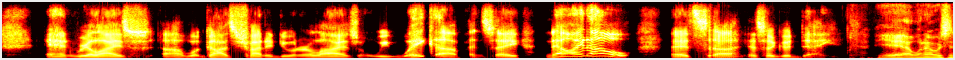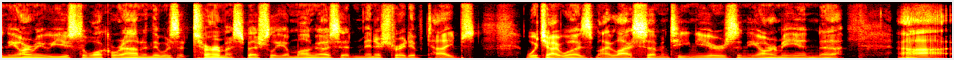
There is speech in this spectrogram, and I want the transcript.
and realize uh, what God's trying to do in our lives. And we wake up and say, "Now I know." It's uh, it's a good day. Yeah, when I was in the army, we used to walk around, and there was a term, especially among us administrative types, which I was my last seventeen years in the army, and uh, uh,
